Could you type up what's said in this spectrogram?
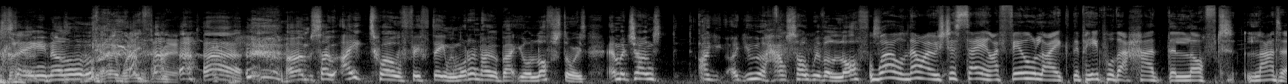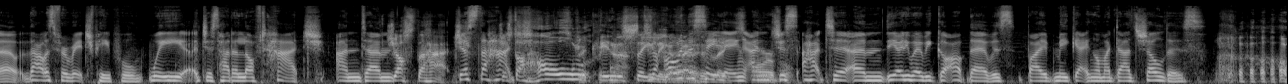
just say no. Get away from it. Um, so 8, 12, 15, we want to know about your loft stories. Emma Jones, are you, are you a household with a loft? Well, no, I was just saying, I feel like the people that had the loft ladder, that was for rich people. We just had a loft hatch and. Um, Just the hatch. Just the hatch. Just a hole Strictly in the hatch. just ceiling. a hole in the ceiling, It's and horrible. just had to. Um, the only way we got up there was by me getting on my dad's shoulders. Oh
